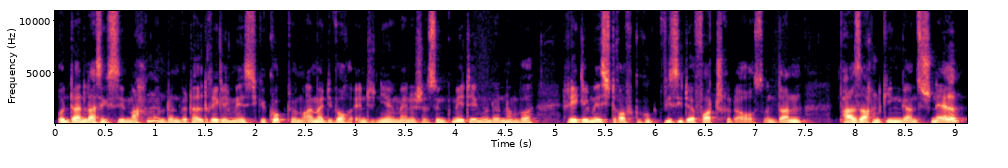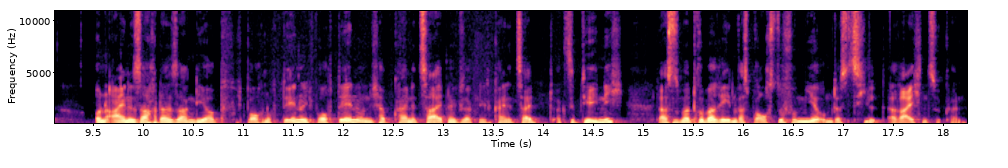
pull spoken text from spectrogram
Und dann lasse ich sie machen und dann wird halt regelmäßig geguckt. Wir haben einmal die Woche Engineering Manager Sync Meeting und dann haben wir regelmäßig drauf geguckt, wie sieht der Fortschritt aus. Und dann ein paar Sachen gingen ganz schnell. Und eine Sache, da sagen die, ja, ich brauche noch den und ich brauche den und ich habe keine Zeit. Und ich habe gesagt, nee, keine Zeit akzeptiere ich nicht. Lass uns mal drüber reden. Was brauchst du von mir, um das Ziel erreichen zu können?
